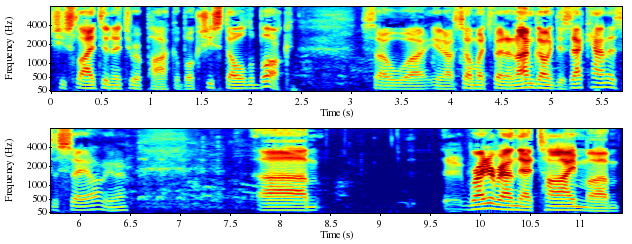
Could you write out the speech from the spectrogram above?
She slides it into her pocketbook. She stole the book. So uh, you know, so much better. And I'm going. Does that count as a sale? You know. Um, right around that time, um,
